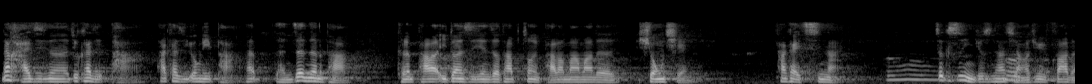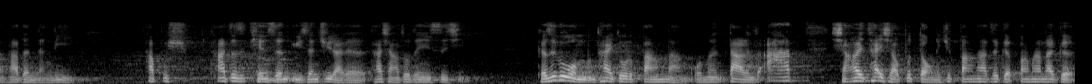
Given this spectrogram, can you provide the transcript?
那孩子呢就开始爬，他开始用力爬，他很认真的爬，可能爬了一段时间之后，他终于爬到妈妈的胸前，他可以吃奶。哦。这个事情就是他想要去发展他的能力，他不需，他这是天生与生俱来的，他想要做这件事情。可是如果我们太多的帮忙，我们大人说啊，小孩太小不懂，你去帮他这个帮他那个，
